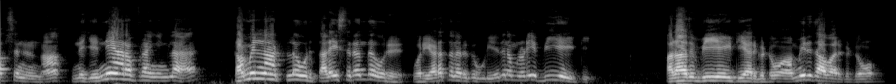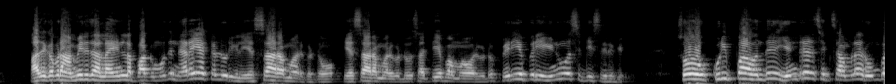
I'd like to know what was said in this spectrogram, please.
ஆப்ஷன் என்னன்னா இன்னைக்கு என்ஏஆர்எஃப் ரேங்கிங்கில் தமிழ்நாட்டில் ஒரு தலை சிறந்த ஒரு ஒரு இடத்துல இருக்கக்கூடியது நம்மளுடைய பிஐடி அதாவது விஐடியாக இருக்கட்டும் அமிர்தாவாக இருக்கட்டும் அதுக்கப்புறம் அமிர்தா லைனில் பார்க்கும்போது நிறைய கல்லூரிகள் எஸ்ஆர்எம்மாக இருக்கட்டும் எஸ்ஆர்எம்மாக இருக்கட்டும் சத்யபாமாவாக இருக்கட்டும் பெரிய பெரிய யூனிவர்சிட்டிஸ் இருக்குது ஸோ குறிப்பாக வந்து என்ட்ரன்ஸ் எக்ஸாமில் ரொம்ப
